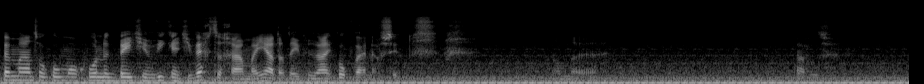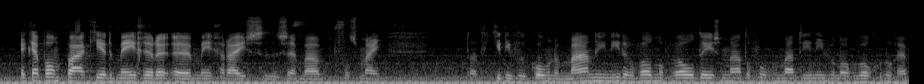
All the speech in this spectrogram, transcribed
per maand ook om gewoon een beetje een weekendje weg te gaan. Maar ja, dat heeft nu eigenlijk ook weinig zin. Dan. Nou goed. Ik heb al een paar keer meegereisd, uh, zeg maar, volgens mij dat ik in ieder geval de komende maanden in ieder geval nog wel deze maand of volgende maand in ieder geval nog wel genoeg heb.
